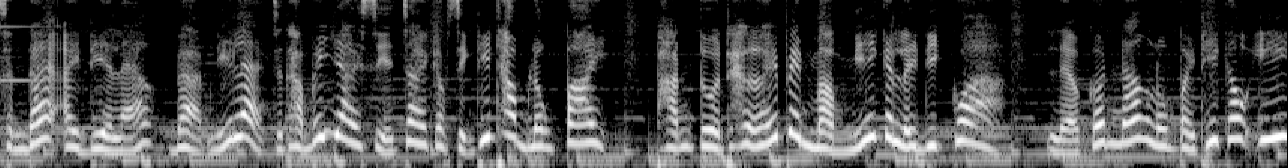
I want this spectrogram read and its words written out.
ฉันได้ไอเดียแล้ว แบบนี้แหละจะทำให้ยายเสียใจกับสิ่งที่ทำลงไป พันตัวเธอให้เป็นมัมมี่กันเลยดีกว่า แล้วก็นั่งลงไปที่เก้าอี้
